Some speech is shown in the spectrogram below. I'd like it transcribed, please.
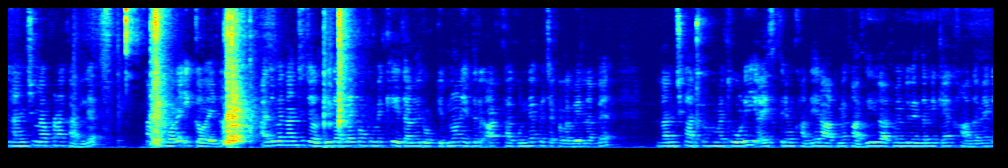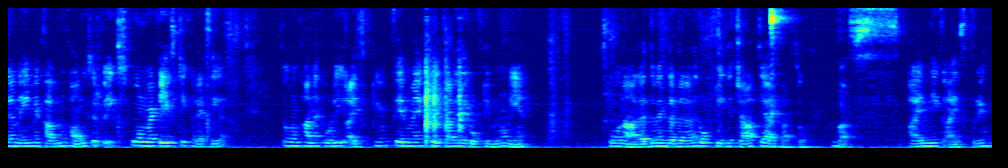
ਲੰਚ ਮੈਂ ਆਪਣਾ ਕਰ ਲਿਆ। ਟਾਈਮ ਹੋ ਰਿਹਾ 1 ਵਜੇ ਦਾ। ਅੱਜ ਮੈਂ ਲੰਚ ਜਲਦੀ ਕਰ ਲਿਆ ਕਿਉਂਕਿ ਮੈਂ ਖੇਤ ਵਾਲੀ ਰੋਟੀ ਬਣਾਉਣੀ, ਇੱਧਰ ਆਟਾ ਗੁੰਨਿਆ ਪਿਆ, ਚੱਕਲਾ ਵੇਲਣਾ ਪਿਆ। ਲੰਚ ਕਰਕੇ ਹੁਣ ਮੈਂ ਥੋੜੀ ਆਈਸਕ੍ਰੀਮ ਖਾਂਦੀ ਹਾਂ। ਰਾਤ ਮੈਂ ਖਾਧੀ, ਰਾਤ ਮੈਂ ਦਵਿੰਦਰ ਨੇ ਕਿਹਾ, ਖਾ ਲੈ। ਮੈਂ ਕਿਹਾ, ਨਹੀਂ, ਮੈਂ ਕੱਲ ਨੂੰ ਖਾਊਂਗੀ। ਸਿਰਫ ਇੱਕ ਸਪੂਨ ਮੈਂ ਟੇਸਟ ਹੀ ਕਰਿਆ ਸੀਗਾ। ਤੇ ਹੁਣ ਖਾਣਾ ਥੋੜੀ ਆਈਸਕ੍ਰੀਮ ਫਿਰ ਮੈਂ ਖੇਤ ਵਾਲੀ ਦੀ ਰੋਟੀ ਬਣਾਉਣੀ ਹੈ। ਫੋਨ ਆ ਗਿਆ ਦਵਿੰਦਰ ਦਾ ਕਹਿੰਦਾ, ਰੋਟੀ ਤੇ ਚਾਹ ਤਿਆਰ ਕਰ ਦੋ। ਬਸ ਆਈ ਮੇਕ ਆਈਸਕ੍ਰੀਮ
